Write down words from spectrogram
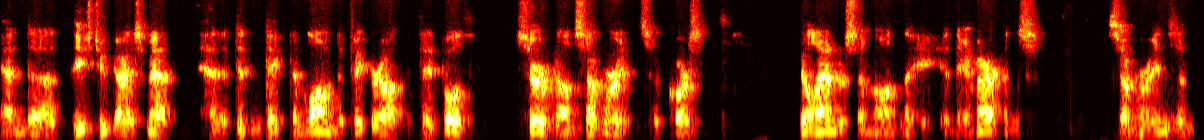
And uh, these two guys met and it didn't take them long to figure out that they'd both served on submarines. Of course, Bill Anderson on the, in the Americans submarines and,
